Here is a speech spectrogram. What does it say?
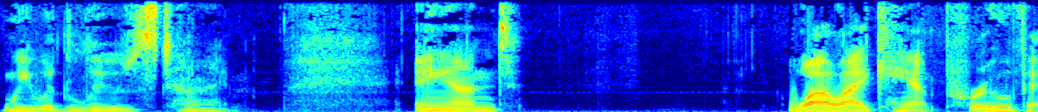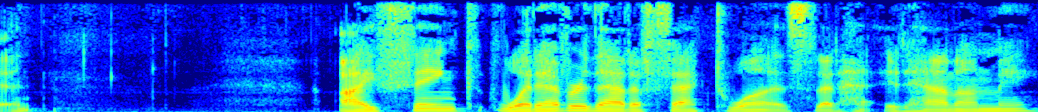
we would lose time. And while I can't prove it, I think whatever that effect was that it had on me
